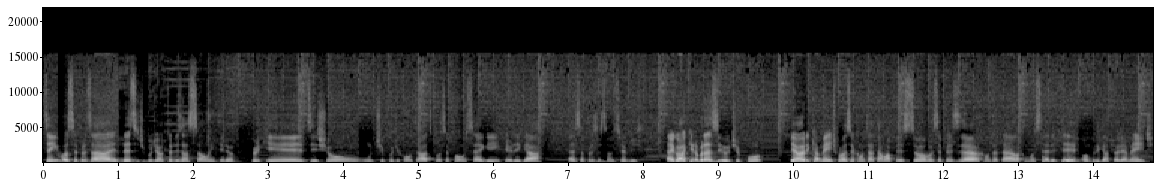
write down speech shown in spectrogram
sem você precisar desse tipo de autorização, entendeu? Porque existe um, um, tipo de contrato que você consegue interligar essa prestação de serviço. É igual aqui no Brasil, tipo, teoricamente, para você contratar uma pessoa, você precisa contratar ela como CLT, obrigatoriamente.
